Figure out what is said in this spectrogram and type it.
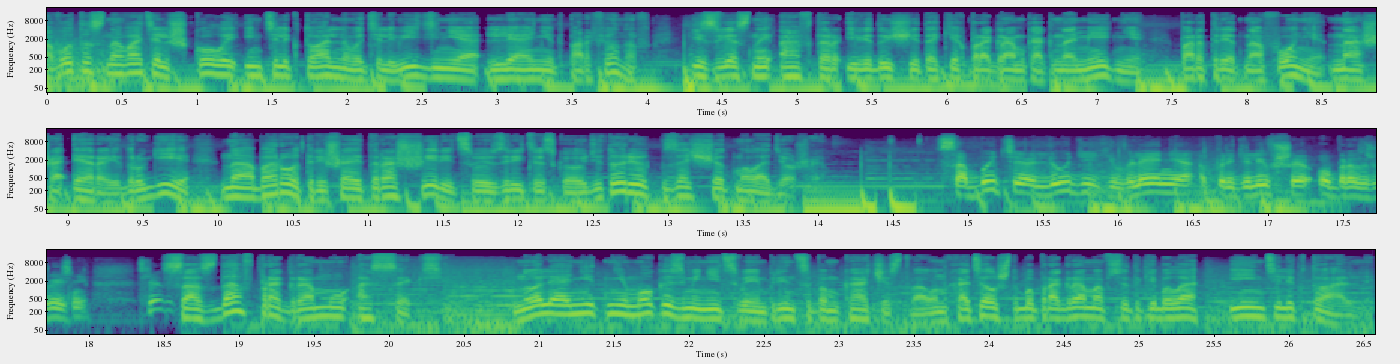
А вот основатель школы интеллектуального телевидения Леонид Парфенов, известный автор и ведущий таких программ, как «На медне», «Портрет на фоне», «Наша эра» и другие, наоборот, решает расширить свою зрительскую аудиторию за счет молодежи. События, люди, явления, определившие образ жизни. След... Создав программу о сексе. Но Леонид не мог изменить своим принципам качества. Он хотел, чтобы программа все-таки была и интеллектуальной.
